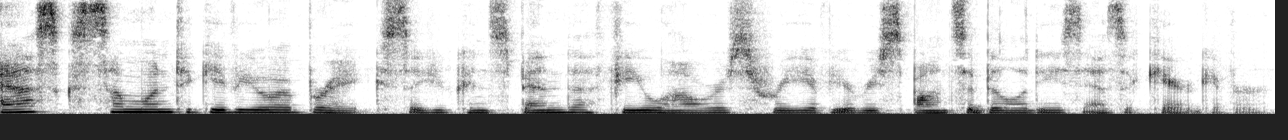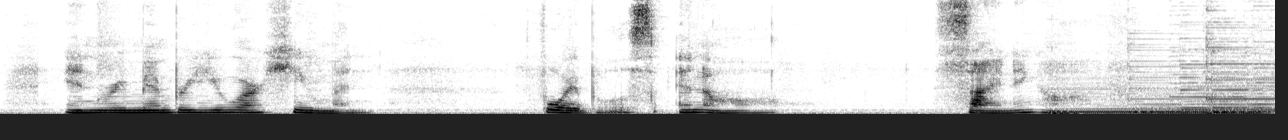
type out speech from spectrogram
Ask someone to give you a break so you can spend a few hours free of your responsibilities as a caregiver. And remember, you are human, foibles and all. Signing off.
